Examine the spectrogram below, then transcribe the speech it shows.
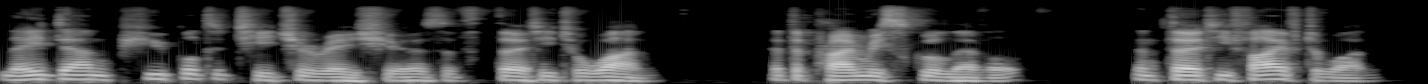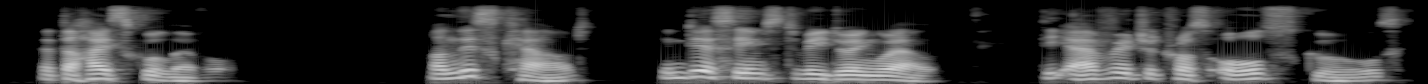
laid down pupil to teacher ratios of 30 to 1 at the primary school level and 35 to 1 at the high school level. On this count, India seems to be doing well. The average across all schools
